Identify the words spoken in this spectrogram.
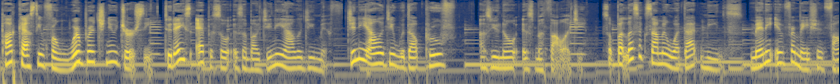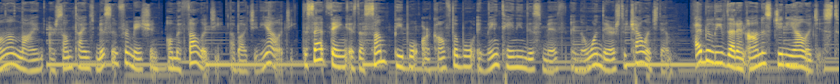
podcasting from Woodbridge, New Jersey. Today's episode is about genealogy myth. Genealogy without proof, as you know, is mythology. So, but let's examine what that means. Many information found online are sometimes misinformation or mythology about genealogy. The sad thing is that some people are comfortable in maintaining this myth and no one dares to challenge them. I believe that an honest genealogist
